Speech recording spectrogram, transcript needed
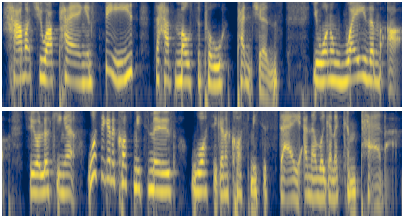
how much you are paying in fees to have multiple pensions. You want to weigh them up. So you're looking at what's it going to cost me to move? What's it going to cost me to stay? And then we're going to compare that.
